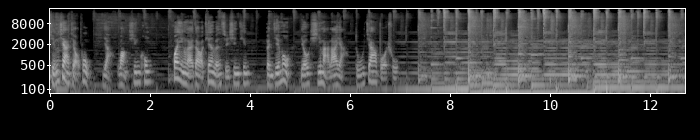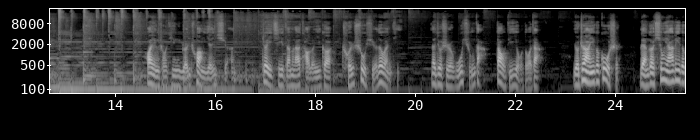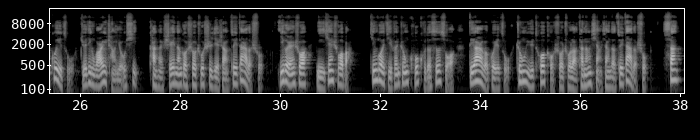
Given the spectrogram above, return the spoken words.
停下脚步，仰望星空。欢迎来到天文随心听，本节目由喜马拉雅独家播出。欢迎收听原创严选。这一期咱们来讨论一个纯数学的问题，那就是无穷大到底有多大？有这样一个故事：两个匈牙利的贵族决定玩一场游戏，看看谁能够说出世界上最大的数。一个人说：“你先说吧。”经过几分钟苦苦的思索，第二个贵族终于脱口说出了他能想象的最大的数——三。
